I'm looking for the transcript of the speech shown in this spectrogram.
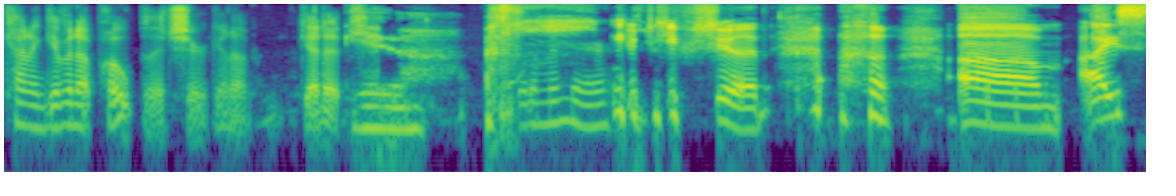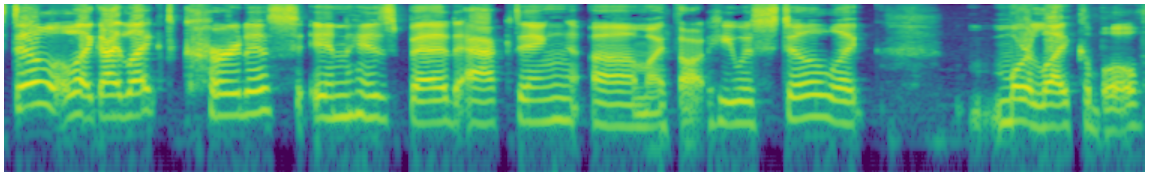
kind of giving up hope that you're gonna get it, Yeah. put them in there. you, you should. um, I still like. I liked Curtis in his bed acting. Um, I thought he was still like more likable,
